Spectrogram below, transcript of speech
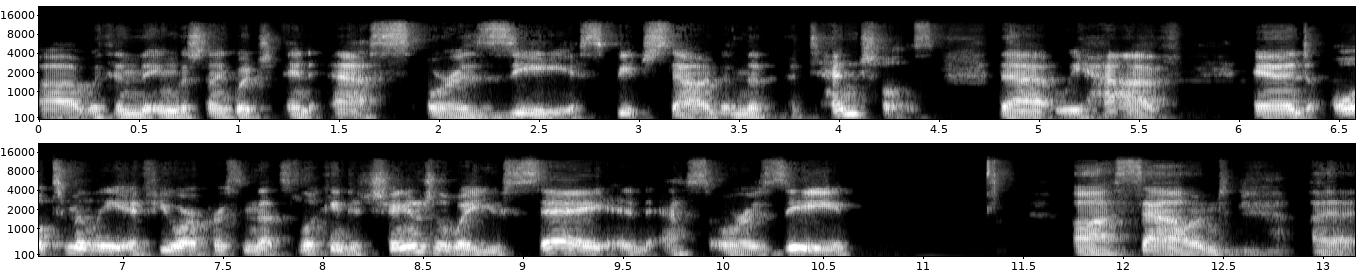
uh, within the English language an S or a Z, a speech sound, and the potentials that we have and ultimately, if you are a person that's looking to change the way you say an S or a Z uh, sound, uh,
